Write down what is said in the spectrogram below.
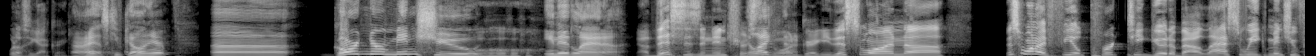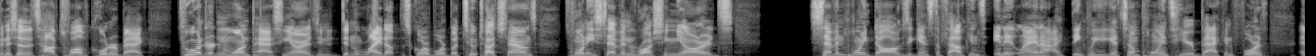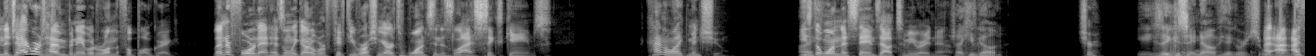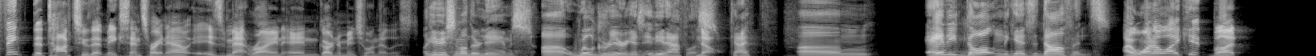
What else you got, Greg? All right, let's keep going here. Uh, Gardner Minshew Ooh. in Atlanta. Now this is an interesting like one, that? Greggy. This one, uh, this one I feel pretty good about. Last week, Minshew finished as a top 12 quarterback, 201 passing yards, and it didn't light up the scoreboard, but two touchdowns, 27 rushing yards, seven point dogs against the Falcons in Atlanta. I think we could get some points here back and forth. And the Jaguars haven't been able to run the football, Greg. Leonard Fournette has only gone over 50 rushing yards once in his last six games. I kind of like Minshew. He's I- the one that stands out to me right now. Should I keep going? Sure. You you can say no if you think we're just. we're I, I- I think the top two that make sense right now is Matt Ryan and Gardner Minshew on that list. I'll give you some other names. Uh, Will Grier against Indianapolis. No. Okay. Um, Andy Dalton against the Dolphins. I want to like it, but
